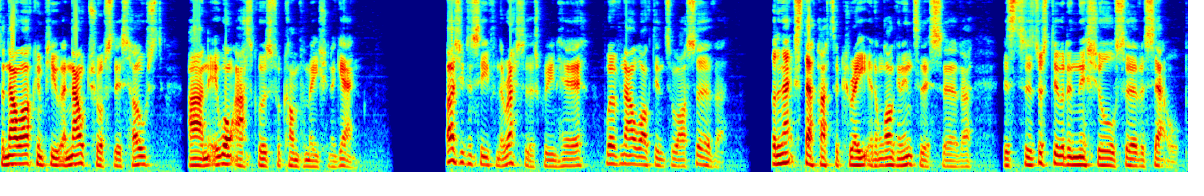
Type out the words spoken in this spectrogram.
So now our computer now trusts this host and it won't ask us for confirmation again. As you can see from the rest of the screen here, we've now logged into our server. So the next step after creating and logging into this server is to just do an initial server setup.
